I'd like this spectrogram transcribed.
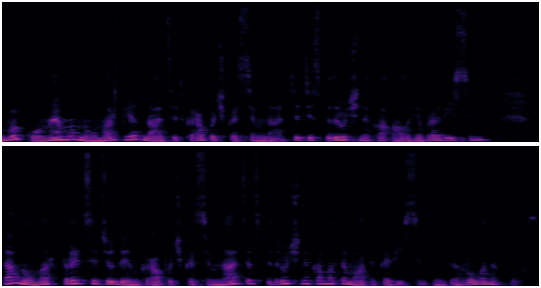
Виконуємо номер 15.17 із підручника Алгебра 8 та номер 31.17 з підручника Математика 8. Інтегрований курс.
